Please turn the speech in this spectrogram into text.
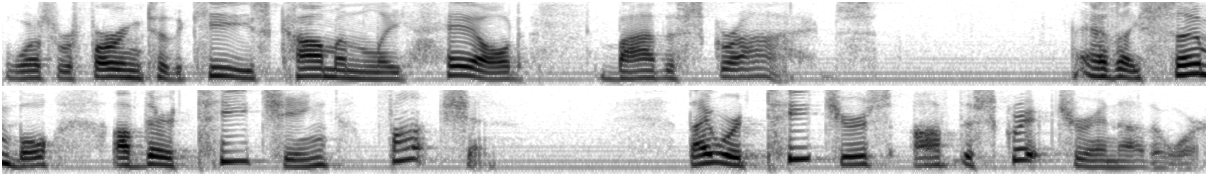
was referring to the keys commonly held by the scribes as a symbol of their teaching function. They were teachers of the scripture, in other words.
